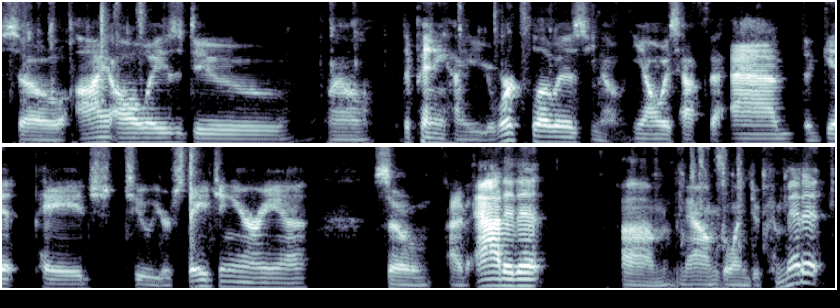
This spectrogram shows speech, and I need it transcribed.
So I always do, well, depending how your workflow is, you know, you always have to add the Git page to your staging area. So I've added it. Um, now I'm going to commit it.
